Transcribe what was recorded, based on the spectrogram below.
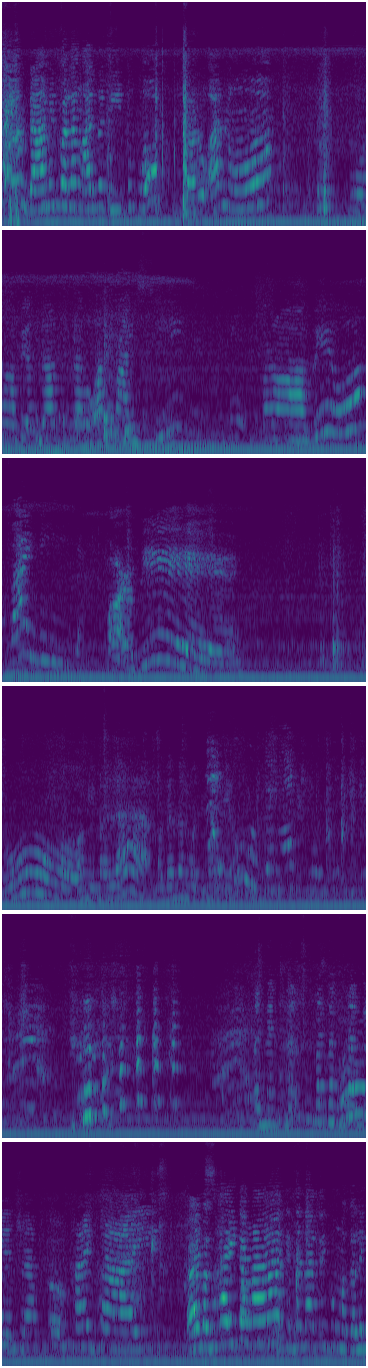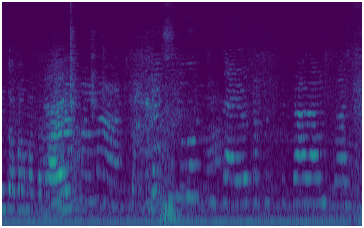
Ay, ang dami palang ano dito po. Laruan, oh. Grabe, ang daming laruan, Maisy. Grabe, oh. Barbie. Oh, himala. Magandang mood mo yun. Pag nag pag nag-vlog yan siya, Oh. Hi guys! Ay, mag-hi ka nga. Tignan natin kung magaling ka bang mag-hi.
